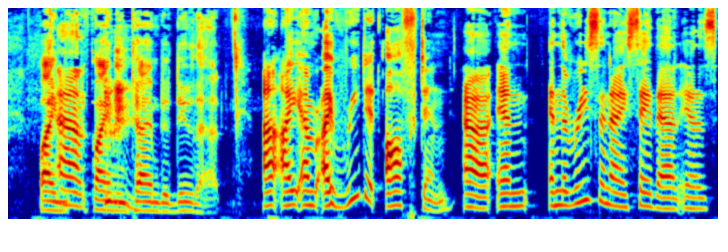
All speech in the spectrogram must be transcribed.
find, um, finding time to do that? I I read it often, uh, and and the reason I say that is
